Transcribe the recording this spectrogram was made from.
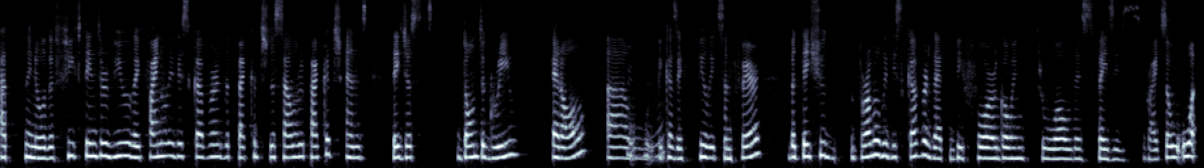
at you know the fifth interview they finally discover the package the salary package and they just don't agree at all uh, mm-hmm. because they feel it's unfair but they should probably discover that before going through all these phases right so what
